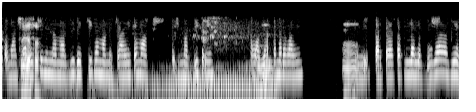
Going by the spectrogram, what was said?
ਤਮਾਸ਼ਾ ਤੁਸੀਂ ਦੱਸੋ। ਦੇਖੀ ਜਿੰਨਾ ਮਰਜ਼ੀ ਦੇਖੀ ਘੁੰਮਣ ਚਾਹੀ ਘੁੰਮਾ ਕੁਛ ਮਰਜ਼ੀ ਕਰੀ ਹਵਾਲਾ ਹੂੰ। ਤਾਂ ਮਰਵਾਈ ਹੂੰ ਤੇ ਪਰ ਪੈਸਾ ਖੁੱਲਾ ਲੱਗੂਗਾ ਫਿਰ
